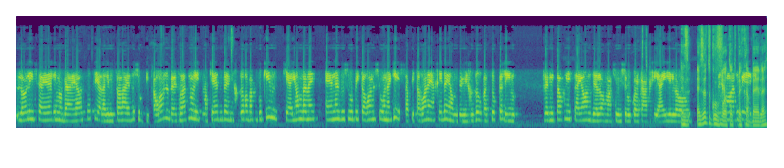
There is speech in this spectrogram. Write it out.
ולא להישאר עם הבעיה הזאת, אלא למצוא לה איזשהו פתרון, והחלטנו להתמקד במחזור הבקבוקים, כי היום באמת אין איזשהו פתרון שהוא נגיש. הפתרון היחיד היום זה מחזור בסופרים. ומתוך ניסיון זה לא משהו שהוא כל כך יעיל או... איזה, איזה תגובות את מקבלת?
